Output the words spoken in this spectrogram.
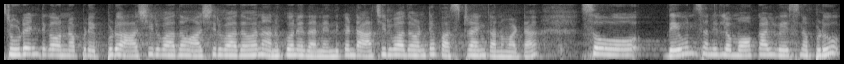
స్టూడెంట్గా ఉన్నప్పుడు ఎప్పుడు ఆశీర్వాదం ఆశీర్వాదం అని అనుకునేదాన్ని. ఎందుకంటే ఆశీర్వాదం అంటే ఫస్ట్ ర్యాంక్ అనమాట సో దేవుని సన్నిధిలో మోకాళ్ళు వేసినప్పుడు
